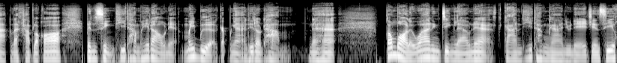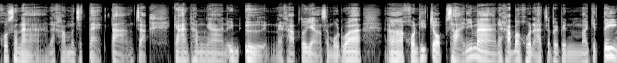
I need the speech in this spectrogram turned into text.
าก ๆ นะครับแล้วก็เป็นสิ่งที่ทำให้เราเนี่ยไม่เบื่อกับงานที่เราทำ นะฮะต้องบอกเลยว่าจริง ๆ แล้วเนี่ยการที่ทำงานอยู่ในเอเจนซี่โฆษณานะครับมันจะแตกต่างจากการทำงานอื่นๆนะครับตัวอย่างสมมติว่าคนที่จบสายนี้มานะครับบางคนอาจจะไปเป็น marketing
